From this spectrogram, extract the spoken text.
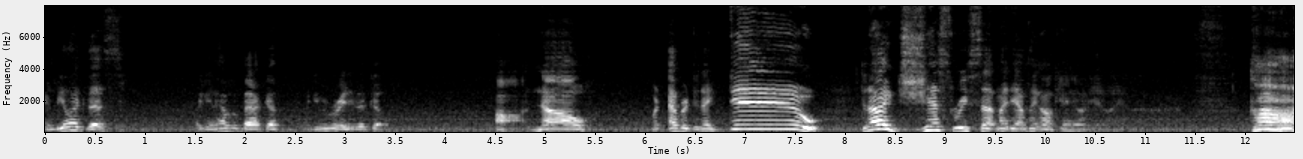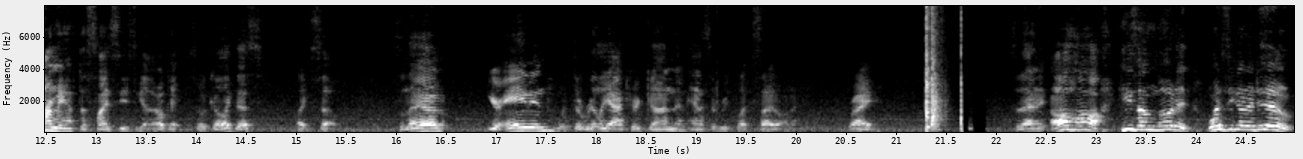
can be like this. I can have a backup. I can be ready to go. Aw, oh, no. Whatever did I do? Did I just reset my damn thing? Okay, okay, okay. I may have to slice these together. Okay, so go like this, like so. So then you're aiming with the really accurate gun that has the reflex sight on it, right? So then, oh, he's unloaded. What is he gonna do?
